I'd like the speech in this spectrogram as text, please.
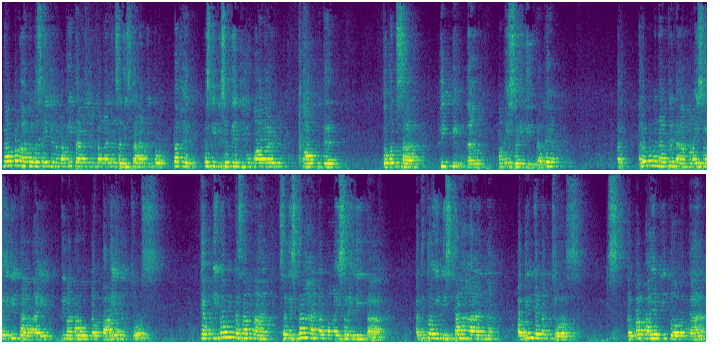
napakahalaga sa inyo na makita ang inyong pangalan sa listahan ito. Bakit? Kasi ibig sabihin, you are counted doon sa lipi ng mga Israelita. Kaya, alam naman natin na ang mga Israelita ay tinatawag na bayan ng Diyos. Kaya kung ikaw ay kasama sa listahan ng mga Israelita, at ito ay listahan ng pamilya ng Diyos, nagpapahayag ito na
